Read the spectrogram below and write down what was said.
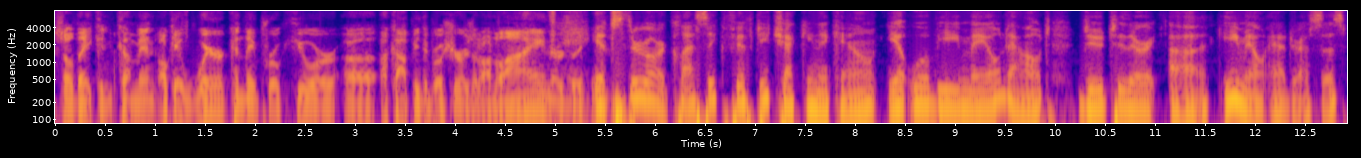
So they can come in. Okay, where can they procure uh, a copy of the brochure? Is it online or do they? It's through our Classic 50 checking account. It will be mailed out due to their uh, email addresses.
